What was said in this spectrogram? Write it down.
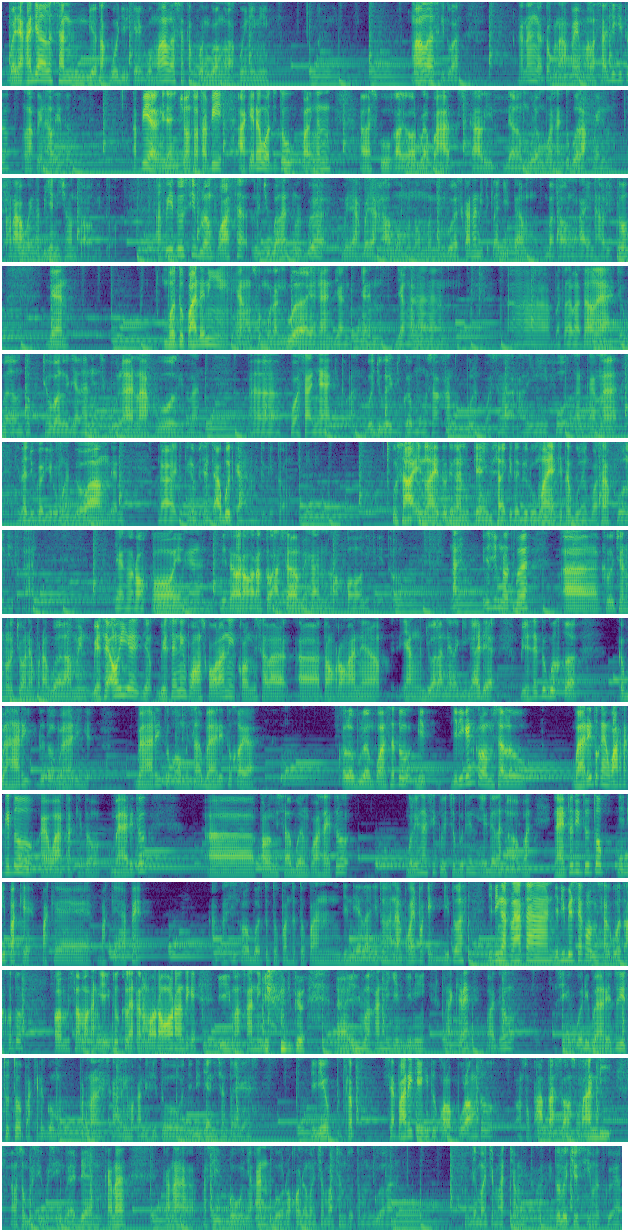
banyak aja alasan di otak gue jadi kayak gue males ataupun gue ngelakuin ini malas gitu kan. Karena nggak tahu kenapa ya malas aja gitu ngelakuin hal itu. Tapi ya jadi contoh. Tapi akhirnya waktu itu palingan uh, 10 kali or berapa hari sekali dalam bulan puasa itu gue lakuin taraweh tapi jadi contoh gitu tapi itu sih bulan puasa lucu banget menurut gue banyak-banyak hal momen-momen yang gue sekarang dikit lagi kita bakal ngerayain hal itu. Dan buat tuh pada nih yang sumuran gue ya kan? Jangan jangan jangan uh, batal-batal ya. Coba lo untuk coba lo jalanin sebulan lah full gitu kan. Uh, puasanya gitu kan. Gue juga juga mengusahakan untuk bulan puasa kali ini full kan. Karena kita juga di rumah doang dan nggak nggak bisa cabut kan gitu gitu usahain lah itu dengan kayak misalnya kita di rumah ya kita bulan puasa full gitu kan. Jangan ngerokok ya kan. Biasanya orang-orang tuh asem ya kan ngerokok gitu gitu nah itu sih menurut gue uh, kelucuan-kelucuan yang pernah gue alamin. Biasanya oh iya biasanya nih pulang sekolah nih kalau misalnya uh, tongkrongannya yang jualannya lagi nggak ada biasanya tuh gue ke ke Bahari. Itu tau Bahari nggak? Bahari tuh kalau misalnya Bahari tuh kayak kalau bulan puasa tuh di, jadi kan kalau misalnya lu Bahari tuh kayak warteg itu kayak warteg itu Bahari tuh uh, kalau misal bulan puasa itu boleh nggak sih gue sebutin? Ya udahlah nggak apa-apa. Nah itu ditutup. Jadi pakai pakai pakai apa ya? Apa sih kalau buat tutupan-tutupan jendela gitu? Nah pokoknya pakai gitulah. Jadi nggak kelihatan. Jadi biasanya kalau misal gue takut tuh kalau misal makan kayak gitu kelihatan sama orang-orang nanti kayak ih makan nih gitu, gitu. nah ih makan nih gini-gini. Nah akhirnya waktu itu sehingga gue di bar itu ditutup. Akhirnya gue pernah sekali makan di situ. Jadi jangan dicontoh ya guys. Jadi tetap setiap hari kayak gitu kalau pulang tuh langsung ke atas langsung mandi langsung bersih bersihin badan. Karena karena pasti baunya kan bau rokok udah macam-macam tuh temen gue kan. Udah macam-macam gitu kan. Itu lucu sih menurut gue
